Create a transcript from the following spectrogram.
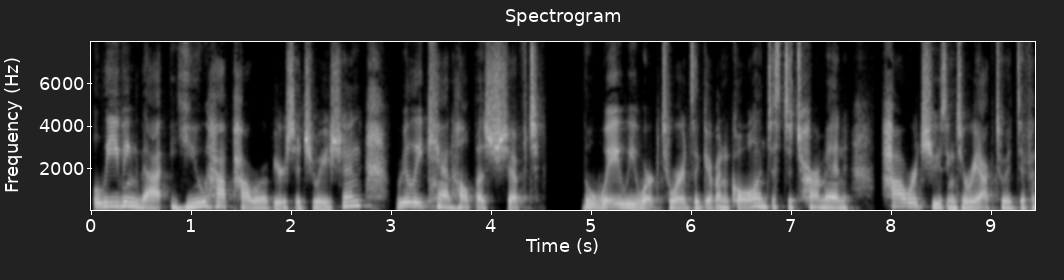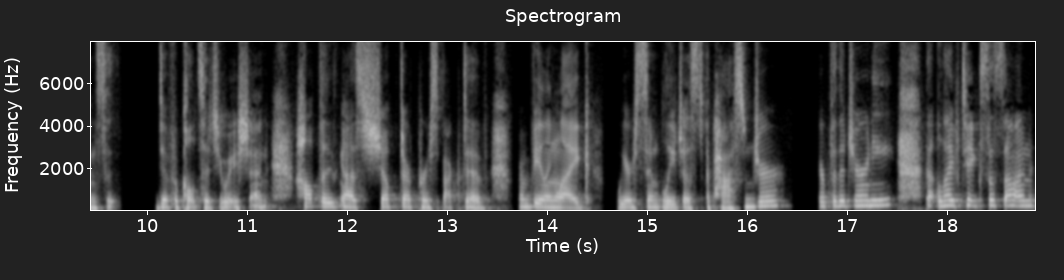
believing that you have power of your situation really can help us shift the way we work towards a given goal and just determine how we're choosing to react to a different difficult situation, helping us shift our perspective from feeling like we are simply just a passenger here for the journey that life takes us on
